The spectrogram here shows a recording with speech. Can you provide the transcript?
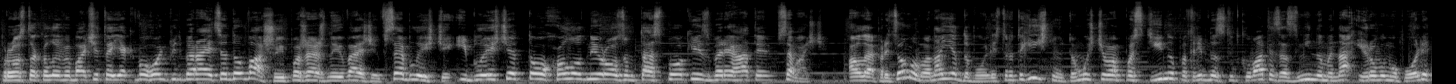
Просто коли ви бачите, як вогонь підбирається до вашої пожежної вежі все ближче і ближче, то холодний розум та спокій зберігати все важче. Але при цьому вона є доволі стратегічною, тому що вам постійно потрібно слідкувати за змінами на ігровому полі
